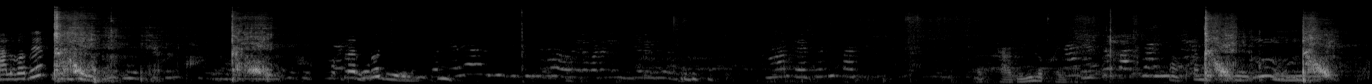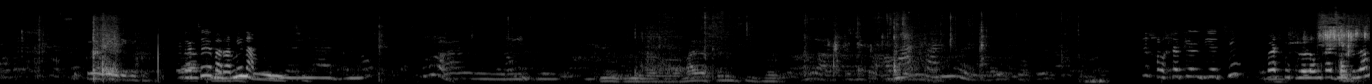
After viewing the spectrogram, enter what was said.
ভালোভাবে মশলার গুঁড়ো দিয়ে দিলাম। আছে এবার আমি নামিয়ে নিচ্ছি। সর্ষে তেল দিয়েছি এবার শুকনো লঙ্কা দিয়ে দিলাম।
